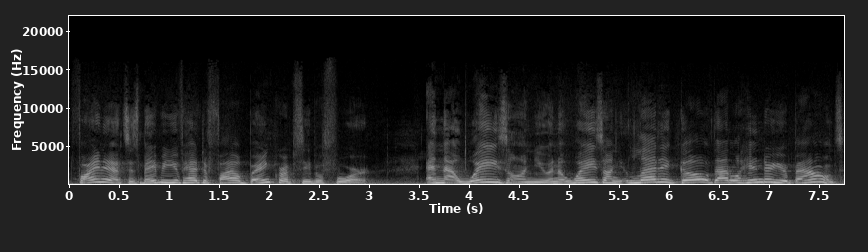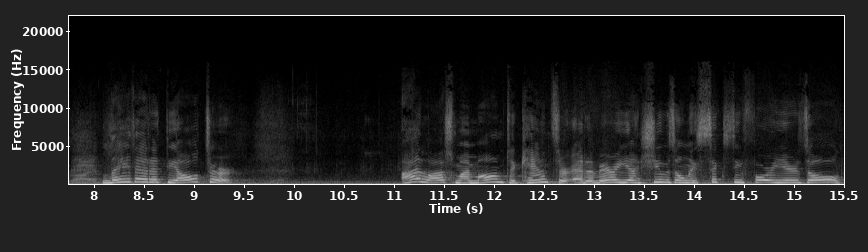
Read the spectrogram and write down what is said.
finances. Maybe you've had to file bankruptcy before, and that weighs on you, and it weighs on you. Let it go. That'll hinder your bounce. Right. Lay that at the altar. I lost my mom to cancer at a very young. She was only 64 years old.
